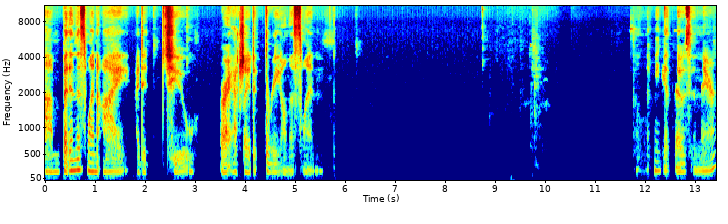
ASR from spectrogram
Um, but in this one, I, I did two, or I actually I did three on this one. So let me get those in there.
